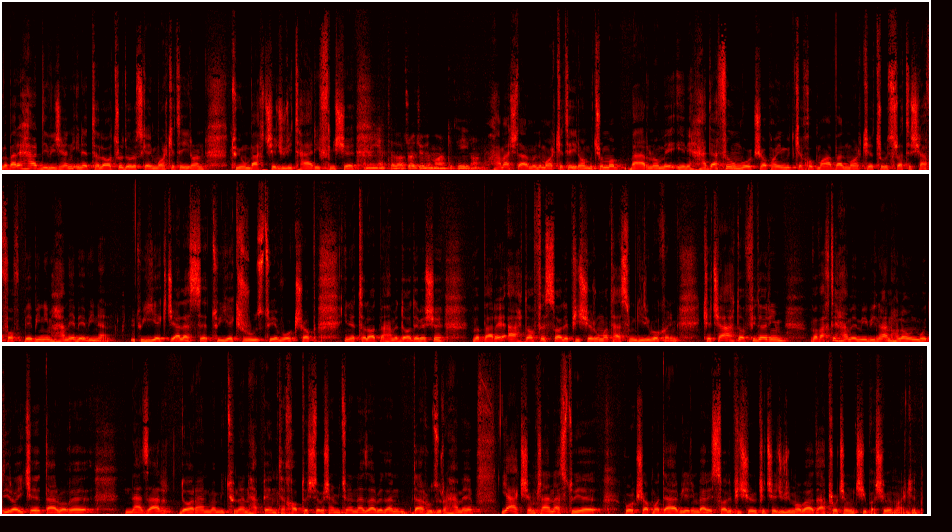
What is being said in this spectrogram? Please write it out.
و برای هر division این اطلاعات رو درست کردیم. market ایران توی اون بخش چجوری تعریف میشه؟ یعنی این اطلاعات راجع به market ایران. همش در مورد market ایران بود. چون ما برنامه یعنی هدف اون workshop ها این بود که خب ما اول market رو به صورت شفاف ببینیم همه ببینن. توی یک جلسه توی یک روز توی workshop این اطلاعات به همه داده بشه و برای اهداف سال پیش رو ما تصمیم گیری بکنیم که چه اهدافی داریم و وقتی همه می‌بینن حالا اون مدیرایی که در واقع نظر دارن و می‌تونن حق انتخاب داشته باشن می‌تونن نظر بدن در حضور همه یه action plan از توی workshop ما در بیاریم برای سال پیش رو که چجوری ما باید approach مون چی باشه به market.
